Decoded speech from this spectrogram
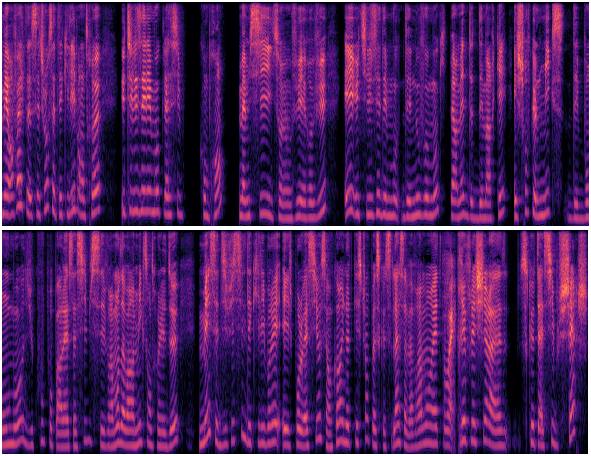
mais en fait, c'est toujours cet équilibre entre utiliser les mots que la cible comprend, même s'ils sont vus et revus, et utiliser des, mots, des nouveaux mots qui te permettent de te démarquer. Et je trouve que le mix des bons mots, du coup, pour parler à sa cible, c'est vraiment d'avoir un mix entre les deux. Mais c'est difficile d'équilibrer. Et pour le SEO, c'est encore une autre question parce que là, ça va vraiment être Ouais. réfléchir à ce que ta cible cherche.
